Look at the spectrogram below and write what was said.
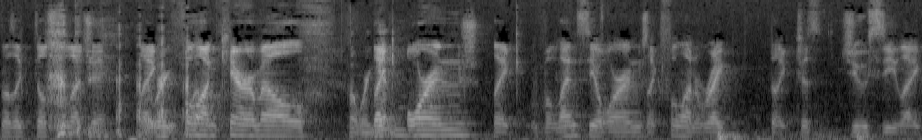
It smells like dulce de leche. like full on caramel, But we're like getting orange, like Valencia orange, like full on ripe, like just juicy, like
